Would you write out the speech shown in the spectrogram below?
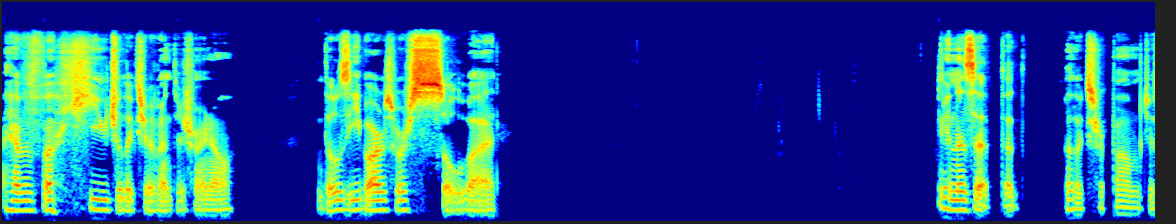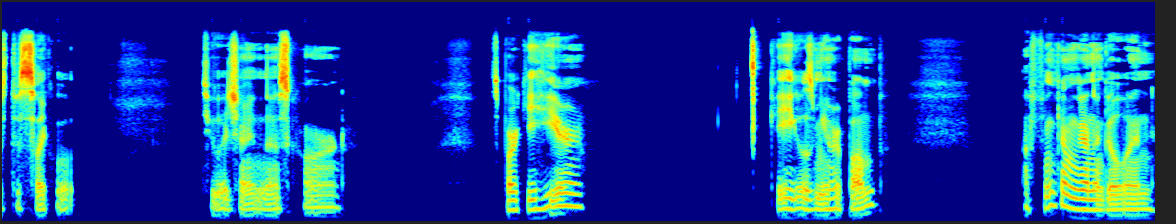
I have a huge elixir advantage right now. Those E-Barbs were so bad. Gonna zap that elixir pump just to cycle to a giant nest card. Sparky here. Okay, he goes Mihur pump. I think I'm gonna go in.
